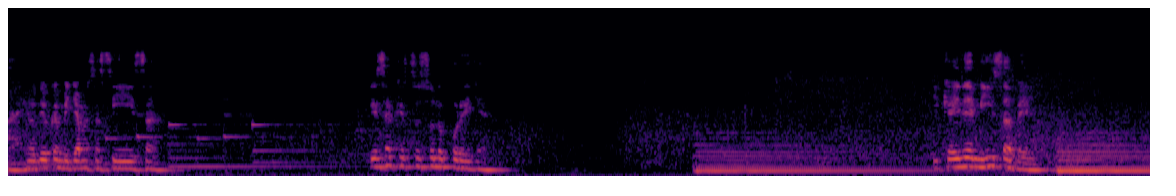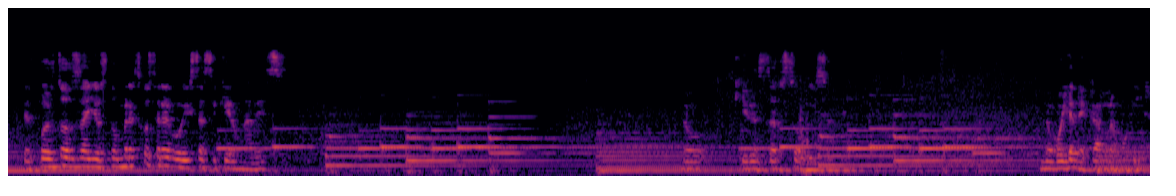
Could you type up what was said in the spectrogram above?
Ay, odio que me llames así, Isa. Piensa que esto es solo por ella. ¿Y qué hay de mí, Isabel? Después de todos años, no merezco ser egoísta siquiera una vez. Estar solo. No voy a dejarla morir.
